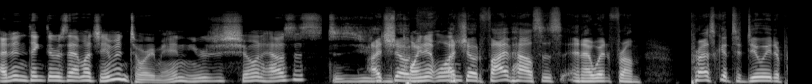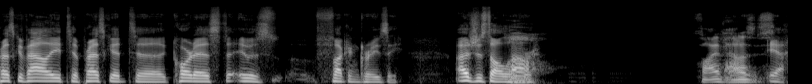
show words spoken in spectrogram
I didn't think there was that much inventory, man. You were just showing houses. Did you I showed point at one? I showed five houses, and I went from Prescott to Dewey to Prescott Valley to Prescott to Cordes. To, it was fucking crazy. I was just all Wow. over. Five houses. Yeah,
